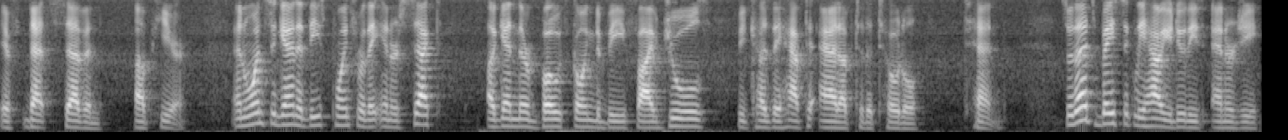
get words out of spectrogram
if that's 7 up here. And once again, at these points where they intersect, again, they're both going to be 5 joules, because they have to add up to the total 10. So that's basically how you do these energy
